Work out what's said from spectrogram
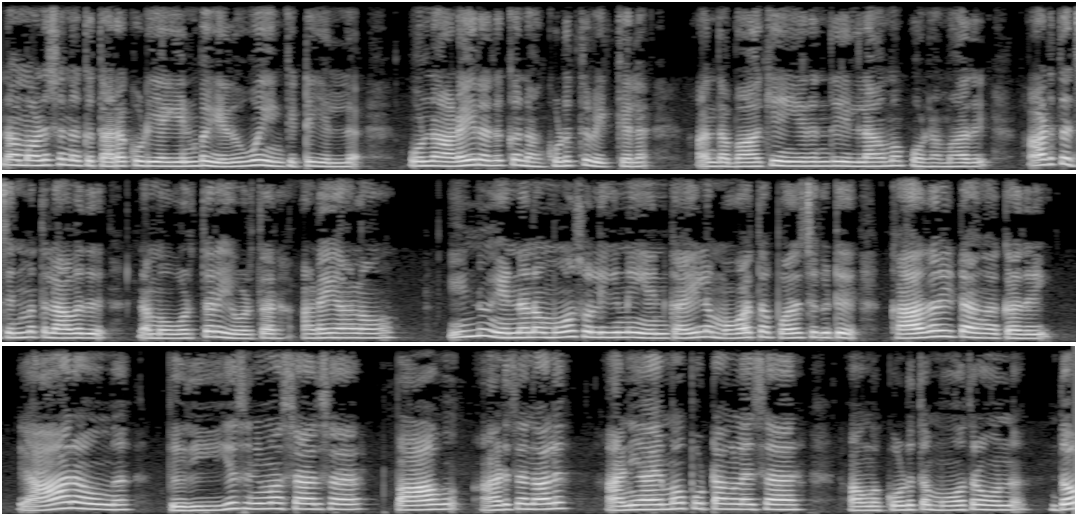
நான் மனுஷனுக்கு தரக்கூடிய இன்பம் எதுவும் என்கிட்ட இல்லை. உன்னை அடையிறதுக்கு நான் கொடுத்து வைக்கல. அந்த பாக்கியம் இருந்து இல்லாமல் போன மாதிரி. அடுத்த ஜென்மத்திலாவது நம்ம ஒருத்தரை ஒருத்தர் அடையாளம் இன்னும் என்னென்னமோ சொல்லிக்கின்னு என் கையில் முகத்தை புதைச்சிக்கிட்டு கதறிட்டாங்க கதறி யார் அவங்க? பெரிய சினிமா ஸ்டார் சார். பாவம் அடுத்த நாள் அநியாயமாக போட்டாங்களே சார். அவங்க கொடுத்த மோதிரம் ஒன்று தோ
